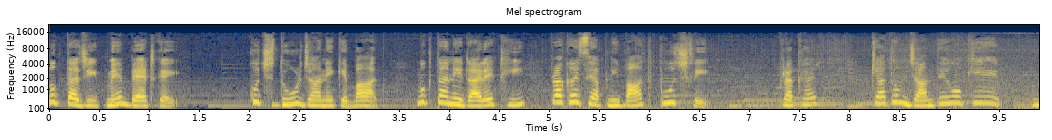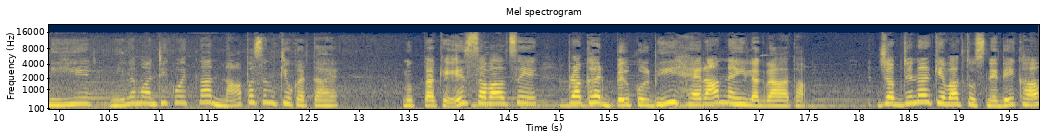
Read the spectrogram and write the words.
मुक्ता जीप में बैठ गई। कुछ दूर जाने के बाद मुक्ता ने डायरेक्ट ही प्रखर से अपनी बात पूछ ली। प्रखर, क्या तुम जानते हो कि मिहिर, नीलम आंटी को इतना नापसंद क्यों करता है? मुक्ता के इस सवाल से प्रखर बिल्कुल भी हैरान नहीं लग रहा था। जब डिनर के वक्त उसने देखा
